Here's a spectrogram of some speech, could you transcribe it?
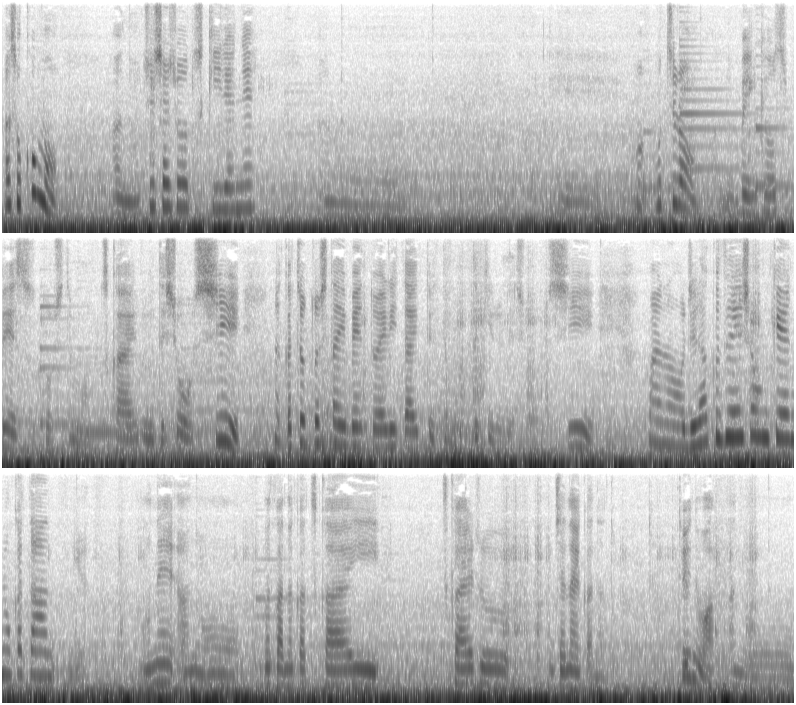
まあ、そこもあの駐車場付きでね、あのえー、ももちろん勉強スペースとしても使えるでしょうしなんかちょっとしたイベントやりたいって言ってもできるでしょうし、まあ、あのリラクゼーション系の方もね、あのなかなか使い使えるんじゃないかなと。というのはあの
